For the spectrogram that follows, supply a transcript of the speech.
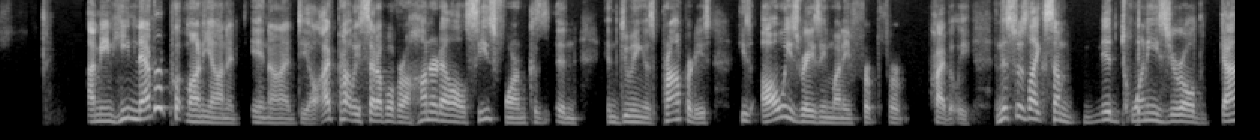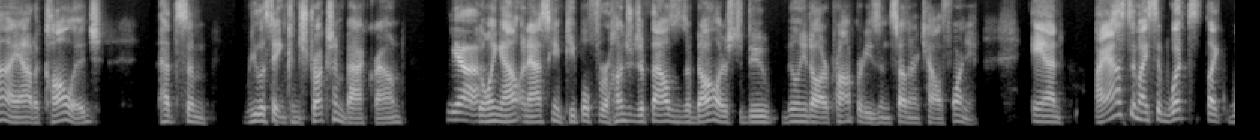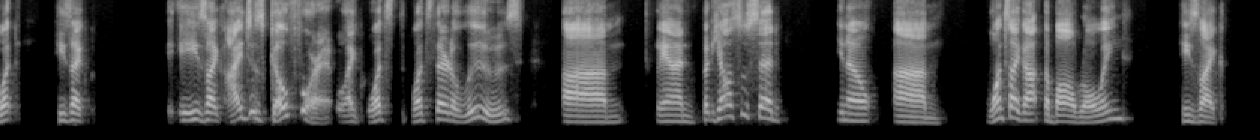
I mean, he never put money on it in on a deal. I've probably set up over hundred LLCs for him because in in doing his properties, he's always raising money for for privately. And this was like some mid twenties year old guy out of college, had some real estate and construction background. Yeah, going out and asking people for hundreds of thousands of dollars to do million dollar properties in Southern California. And I asked him, I said, "What's like what?" He's like, he's like, I just go for it. Like, what's what's there to lose? Um, and but he also said, you know, um, once I got the ball rolling, he's like,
